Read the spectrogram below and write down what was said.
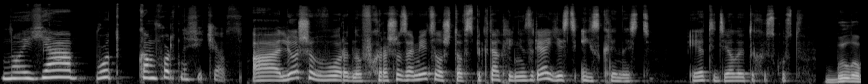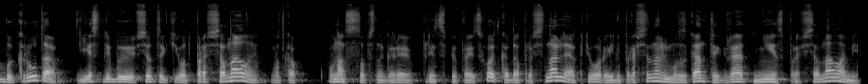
но я вот комфортно сейчас. А Лёша Воронов хорошо заметил, что в спектакле «Не зря» есть искренность. И это делает их искусство. Было бы круто, если бы все-таки вот профессионалы, вот как у нас, собственно говоря, в принципе происходит, когда профессиональные актеры или профессиональные музыканты играют не с профессионалами,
